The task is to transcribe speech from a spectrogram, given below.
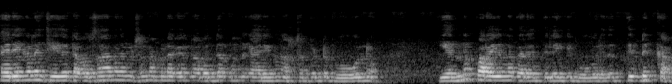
കാര്യങ്ങളും ചെയ്തിട്ട് അവസാന നിമിഷം നമ്മുടെ കയ്യിൽ അബദ്ധം വന്ന് കാര്യങ്ങൾ നഷ്ടപ്പെട്ടു പോകുന്നു. എന്ന് പറയുന്ന തരത്തിലേക്ക് പോകരുത്. തിടുക്കം.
